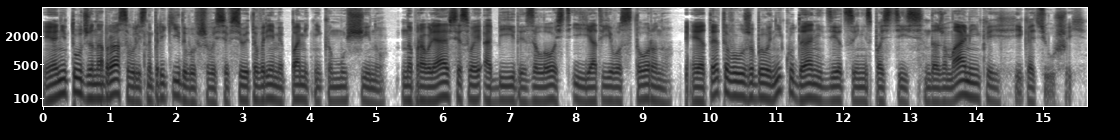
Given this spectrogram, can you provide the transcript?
И они тут же набрасывались на прикидывавшегося все это время памятником мужчину, направляя все свои обиды, злость и яд в его сторону, и от этого уже было никуда не деться и не спастись, даже маменькой и Катюшей.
